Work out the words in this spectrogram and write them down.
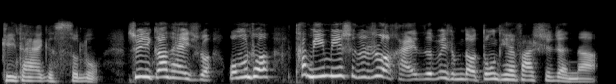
给大家一个思路。所以刚才也说，我们说他明明是个热孩子，为什么到冬天发湿疹呢？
